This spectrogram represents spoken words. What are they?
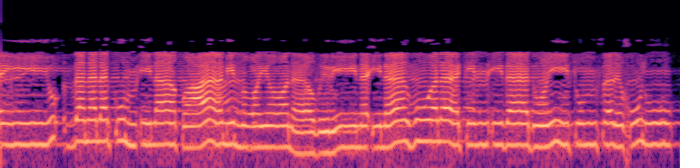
أن يؤذن لكم إلى طعام غير ناظرين إناه ولكن إذا دعيتم فادخلوا.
